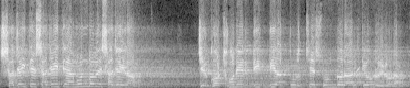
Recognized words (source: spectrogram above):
সাজাইতে সাজাইতে এমন ভাবে সাজাইলাম যে গঠনের দিক দিয়া তোর চেয়ে সুন্দর আর কেউ রইল না।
